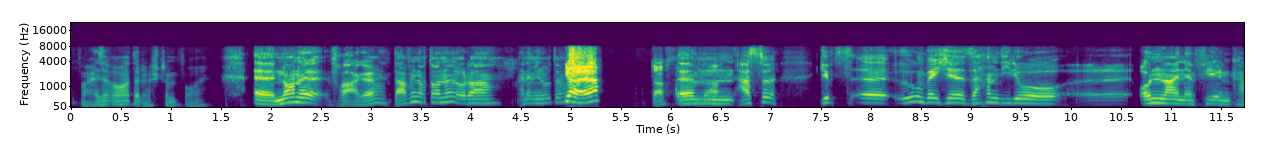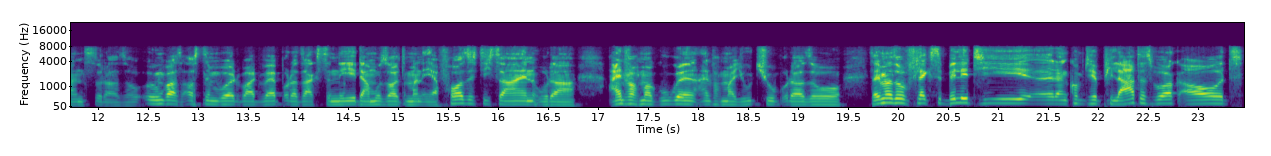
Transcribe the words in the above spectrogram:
Weise Worte, das stimmt wohl. Äh, noch eine Frage. Darf ich noch, Donald, oder eine Minute? Ja, ja. Darfst du? Ähm, hast du, gibt es äh, irgendwelche Sachen, die du äh, online empfehlen kannst oder so? Irgendwas aus dem World Wide Web oder sagst du, nee, da muss, sollte man eher vorsichtig sein oder einfach mal googeln, einfach mal YouTube oder so? Sag ich mal so, Flexibility, äh, dann kommt hier Pilates Workout.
